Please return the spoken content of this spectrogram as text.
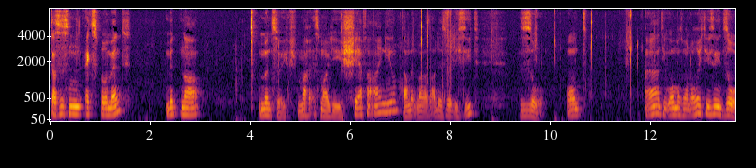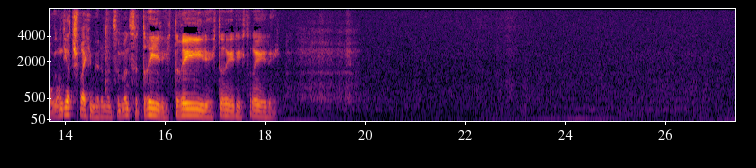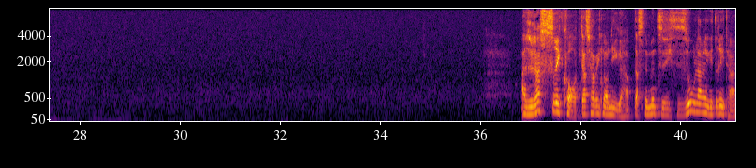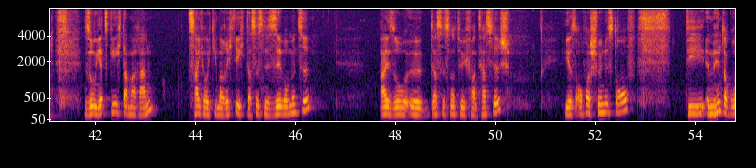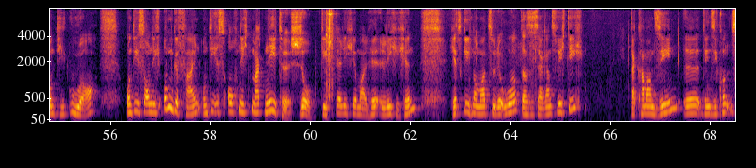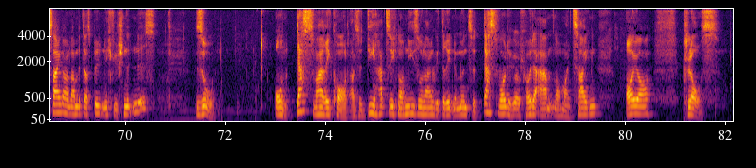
Das ist ein Experiment mit einer Münze. Ich mache erstmal die Schärfe ein hier, damit man das alles wirklich sieht. So, und ja, die Uhr muss man auch richtig sehen. So, und jetzt sprechen wir die Münze. Münze, dreh dich, dreh dich, dreh dich, dreh dich. Also das ist Rekord, das habe ich noch nie gehabt, dass eine Münze sich so lange gedreht hat. So, jetzt gehe ich da mal ran, zeige euch die mal richtig. Das ist eine Silbermünze. Also äh, das ist natürlich fantastisch. Hier ist auch was Schönes drauf. Die im Hintergrund die Uhr. Und die ist auch nicht umgefallen und die ist auch nicht magnetisch. So, die stelle ich hier mal, lege ich hin. Jetzt gehe ich nochmal zu der Uhr, das ist ja ganz wichtig. Da kann man sehen, äh, den Sekundenzeiger, damit das Bild nicht geschnitten ist. So. Und das war Rekord. Also die hat sich noch nie so lange gedreht, eine Münze. Das wollte ich euch heute Abend nochmal zeigen. Euer Close.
